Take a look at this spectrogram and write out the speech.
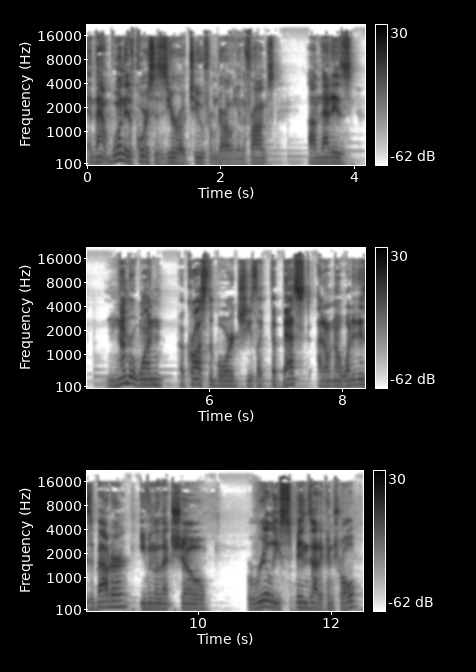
And that one, of course, is Zero Two from Darling in the Franxx. Um, that is number one across the board. She's like the best. I don't know what it is about her, even though that show really spins out of control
